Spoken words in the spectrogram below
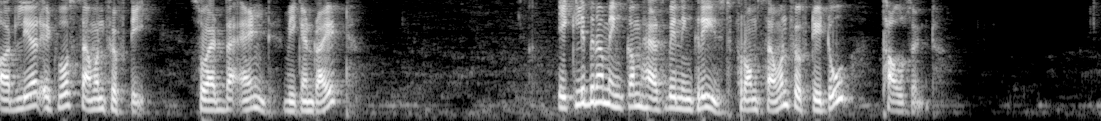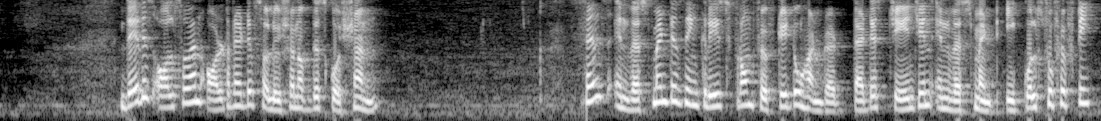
earlier it was 750 so at the end we can write equilibrium income has been increased from 750 to 1000 there is also an alternative solution of this question since investment is increased from 50 to 100, that is change in investment equals to 50.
